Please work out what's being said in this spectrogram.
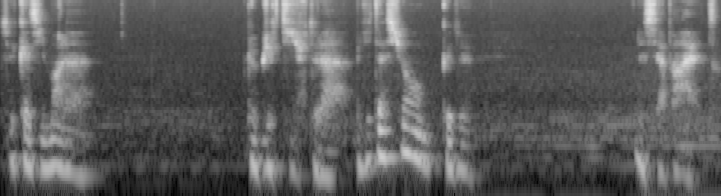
c'est quasiment l'objectif de la méditation que de laisser apparaître,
